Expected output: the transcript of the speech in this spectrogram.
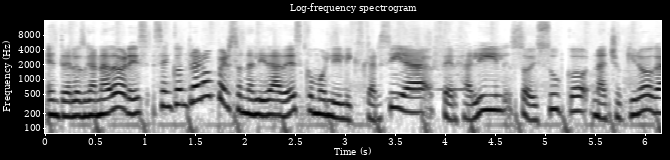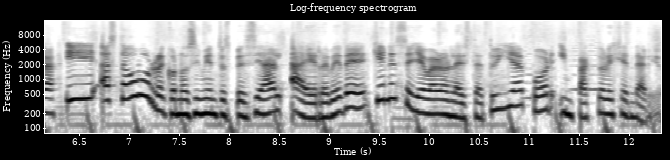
Entre los ganadores se encontraron personalidades como Lilix García, Fer Jalil, Soy Zuko, Nacho Quiroga y hasta hubo un reconocimiento especial a RBD, quienes se llevaron la estatuilla por impacto legendario.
